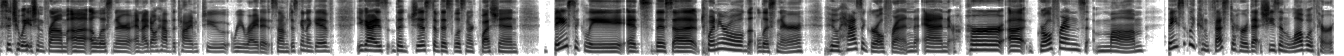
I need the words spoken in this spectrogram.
situation from uh, a listener, and I don't have the time to rewrite it. So I'm just going to give you guys the gist of this listener question. Basically, it's this 20 year old listener who has a girlfriend, and her uh, girlfriend's mom basically confess to her that she's in love with her.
